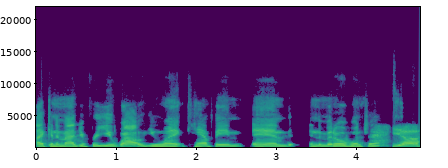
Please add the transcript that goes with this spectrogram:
I can imagine for you, wow, you went camping and in the middle of winter? Yeah.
